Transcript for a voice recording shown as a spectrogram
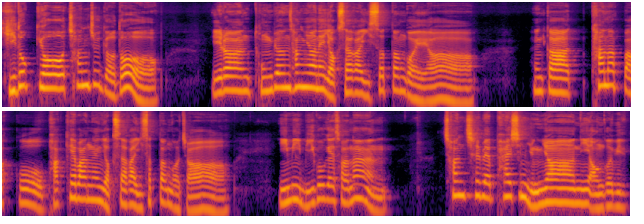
기독교 천주교도 이런 동변상련의 역사가 있었던 거예요. 그러니까 탄압받고 박해받는 역사가 있었던 거죠. 이미 미국에서는 1786년이 언급이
